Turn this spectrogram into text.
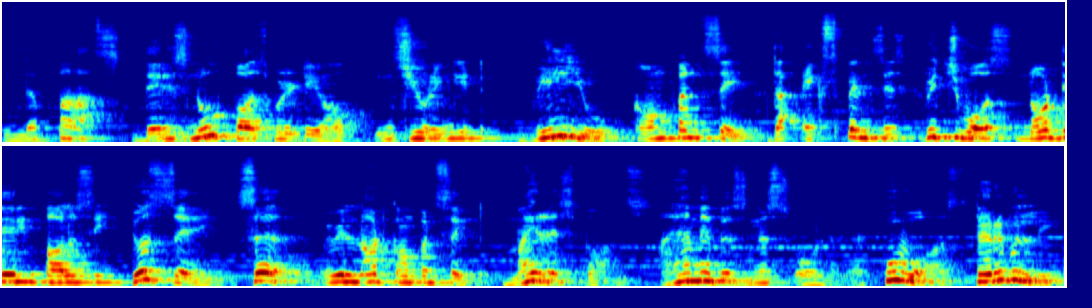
in the past. There is no possibility of insuring it. Will you compensate the expenses which was not there in policy? You're saying, sir, we will not compensate. My response, I am a business owner who was terribly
